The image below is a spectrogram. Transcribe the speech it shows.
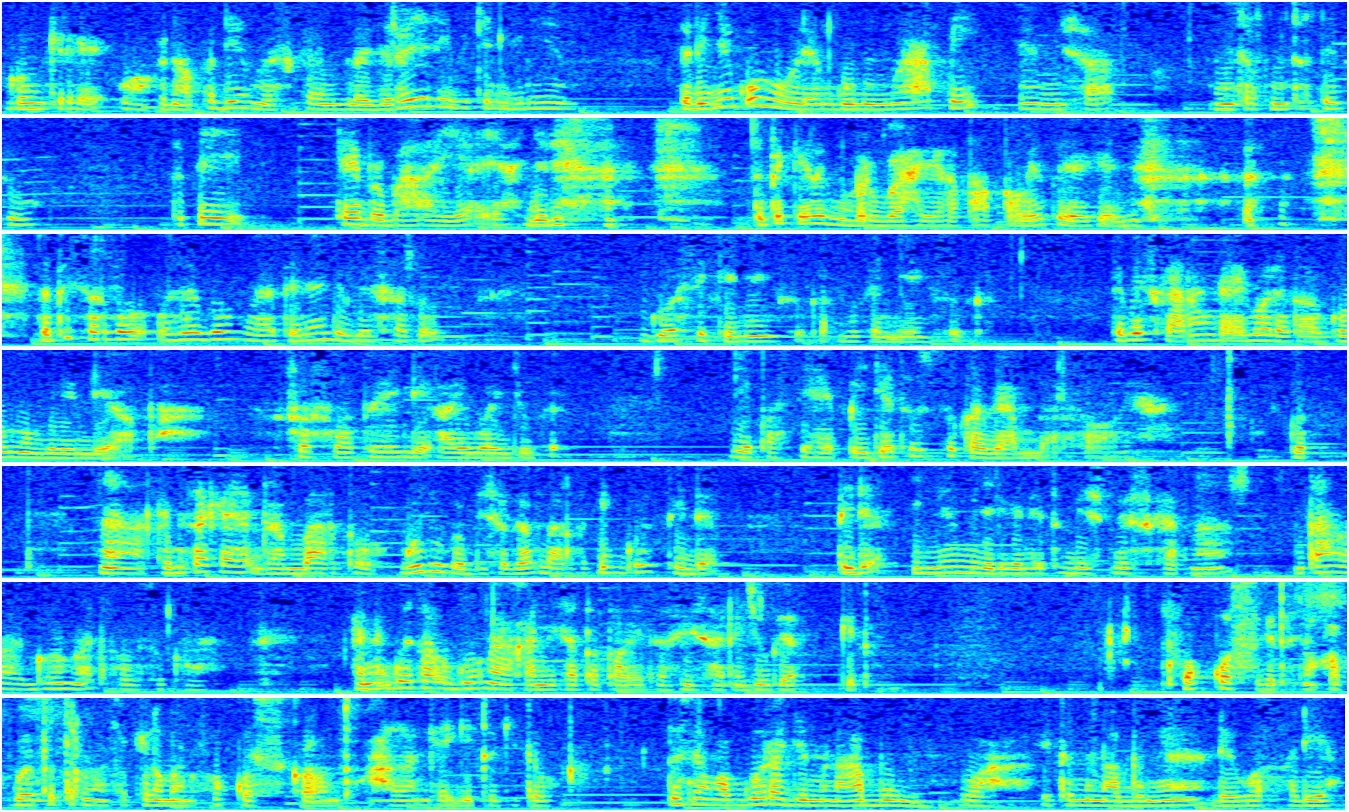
gue mikir kayak wah kenapa dia nggak sekalian belajar aja dia bikin ginian. Tadinya gue mau beli yang gunung merapi yang bisa muncrat-muncrat itu. Tapi kayak berbahaya ya. Jadi tapi kayak lebih berbahaya ketapel itu ya kayaknya. Tapi seru. Maksudnya gue ngeliatinnya juga seru. Gue sih kayaknya yang suka bukan dia yang suka. Tapi sekarang kayak gue udah tau gue mau dia apa. Sesuatu yang DIY juga. Dia pasti happy. Dia tuh suka gambar soalnya. Good. Nah kayak misalnya kayak gambar tuh. Gue juga bisa gambar tapi gue tidak tidak ingin menjadikan itu bisnis karena entahlah gue nggak terlalu suka. Karena gue tau gue nggak akan bisa totalitas di sana juga gitu fokus gitu. Nyokap gue tuh termasuk lumayan fokus kalau untuk hal yang kayak gitu-gitu. Terus nyokap gue rajin menabung. Wah itu menabungnya dewa lah dia.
